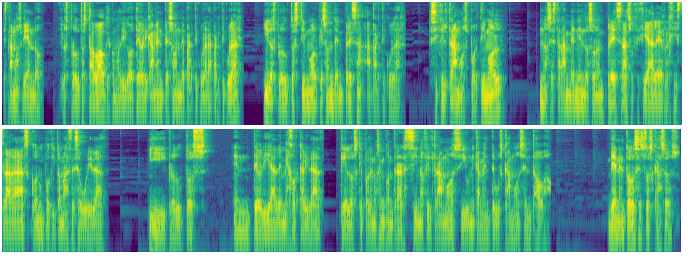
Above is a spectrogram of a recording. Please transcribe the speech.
Estamos viendo los productos Taobao, que como digo, teóricamente son de particular a particular, y los productos Tmall que son de empresa a particular. Si filtramos por Tmall, nos estarán vendiendo solo empresas oficiales registradas con un poquito más de seguridad y productos en teoría de mejor calidad que los que podemos encontrar si no filtramos y únicamente buscamos en Taobao. Bien, en todos estos casos,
